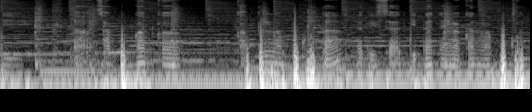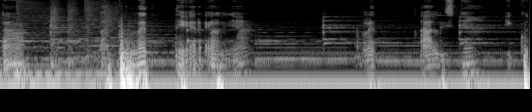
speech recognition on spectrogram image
jadi kita sambungkan ke kabel lampu kota. Jadi saat kita nyalakan lampu kota lampu led DRL nya led alisnya ikut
